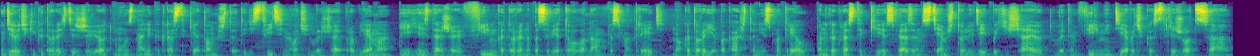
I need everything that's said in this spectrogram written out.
У девочки, которая здесь живет, мы узнали как раз-таки о том, что это действительно очень большая проблема, и есть даже фильм, который она посоветовала нам посмотреть, но который я пока что не не смотрел. Он как раз-таки связан с тем, что людей похищают. В этом фильме девочка стрижется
